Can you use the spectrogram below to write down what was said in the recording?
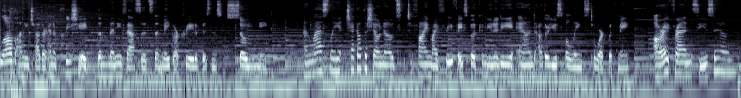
love on each other and appreciate the many facets that make our creative business so unique. And lastly, check out the show notes to find my free Facebook community and other useful links to work with me. All right, friend, see you soon.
